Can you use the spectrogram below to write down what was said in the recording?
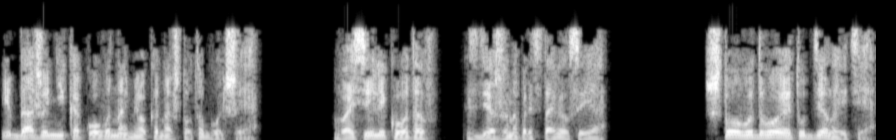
и даже никакого намека на что-то большее. «Василий Котов», — сдержанно представился я. «Что вы двое тут делаете?»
